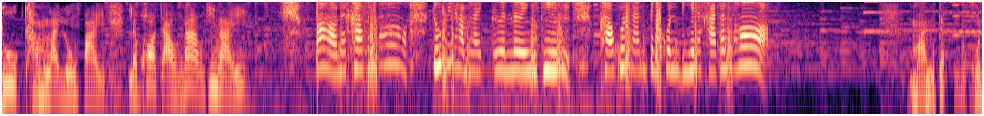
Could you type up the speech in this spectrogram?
ลูกทำอะไรลงไป แล้วพ่อจะเอาหน้าไว้ที่ไหน เปล่านะคะท่านพ่อ ลูกไม่ทำอะไรเกินเลยจริงๆเขาคนนั้นเป็นคนดีนะคะท่านพ่อ มันจะเป็นคน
